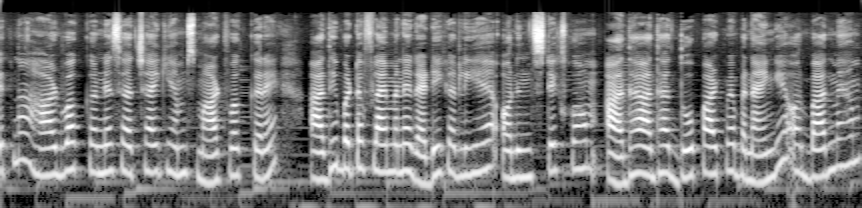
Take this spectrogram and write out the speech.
इतना हार्ड वर्क करने से अच्छा है कि हम स्मार्ट वर्क करें। आधी बटरफ्लाई मैंने रेडी कर ली है और इन स्टिक्स को हम आधा आधा दो पार्ट में बनाएँगे और बाद में हम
